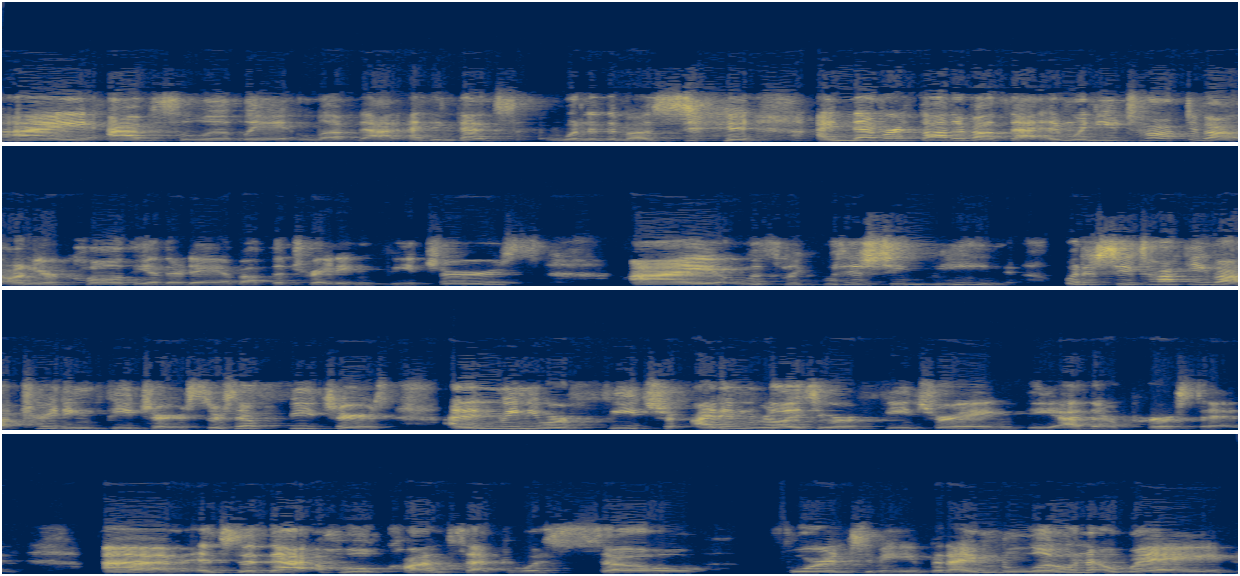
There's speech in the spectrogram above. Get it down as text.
I absolutely love that. I think that's one of the most, I never thought about that. And when you talked about on your call the other day about the trading features, I was like, what does she mean? What is she talking about trading features? There's no features. I didn't mean you were feature. I didn't realize you were featuring the other person. Um, and so that whole concept was so foreign to me. But I'm blown away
